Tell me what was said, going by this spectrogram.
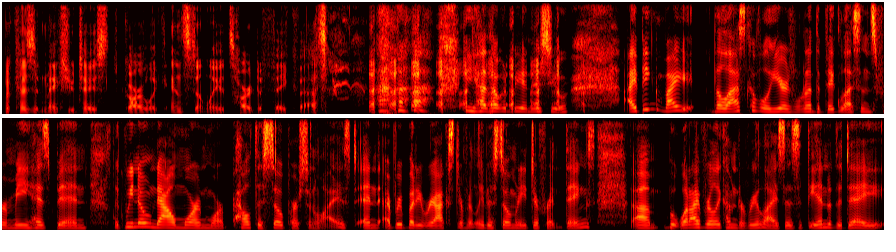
because it makes you taste garlic instantly it's hard to fake that. Yeah that would be an issue. I think my the last couple of years one of the big lessons for me has been like we know now more and more health is so personalized and everybody reacts differently to so many different things. Um, but what i've really come to realize is at the end of the day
